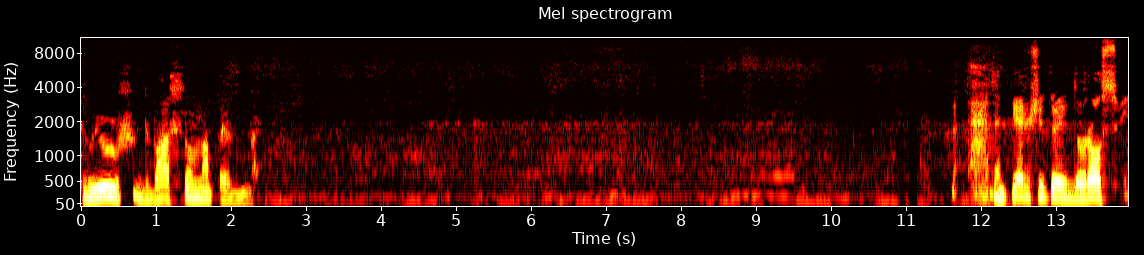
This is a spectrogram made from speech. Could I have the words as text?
Tu już dwa są na pewno. Ten pierwszy to jest dorosły.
